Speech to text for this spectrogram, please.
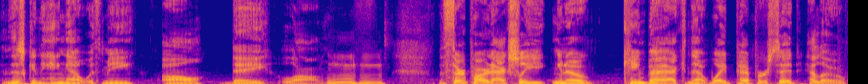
And this can hang out with me all day long. The third part actually, you know, came back and that white pepper said, hello,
